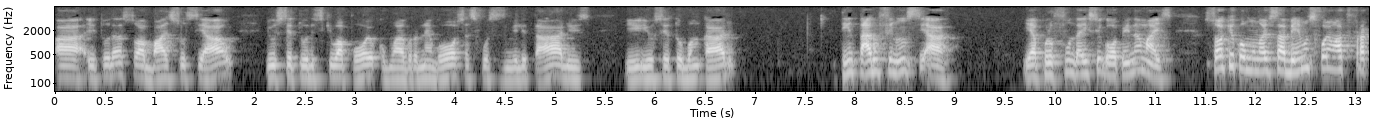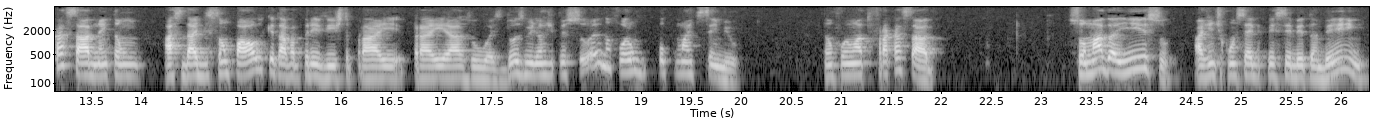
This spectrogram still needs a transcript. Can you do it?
a, e toda a sua base social e os setores que o apoiam, como o agronegócio, as forças militares e, e o setor bancário, tentaram financiar e aprofundar esse golpe ainda mais. Só que, como nós sabemos, foi um ato fracassado, né? Então, a cidade de São Paulo, que estava prevista para ir, ir às ruas 2 milhões de pessoas, não foram um pouco mais de 100 mil. Então, foi um ato fracassado. Somado a isso, a gente consegue perceber também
